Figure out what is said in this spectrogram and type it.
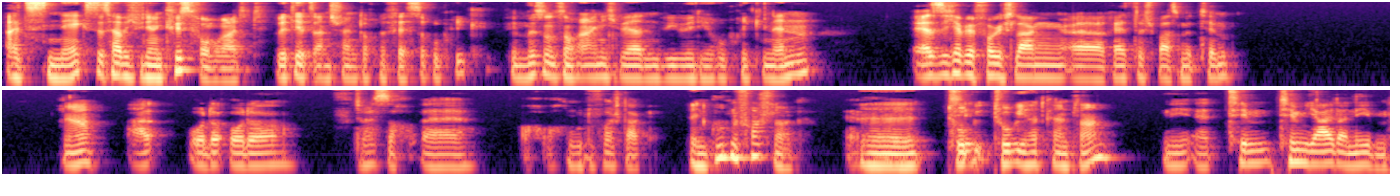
als nächstes habe ich wieder ein Quiz vorbereitet. Wird jetzt anscheinend doch eine feste Rubrik. Wir müssen uns noch einig werden, wie wir die Rubrik nennen. Also ich habe ja vorgeschlagen, äh, Rätselspaß mit Tim. Ja. Oder, oder, du hast doch äh, auch, auch einen guten Vorschlag. Einen guten Vorschlag. Äh, äh Tobi, Tobi hat keinen Plan? Nee, äh, Tim, Tim Jahl daneben.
